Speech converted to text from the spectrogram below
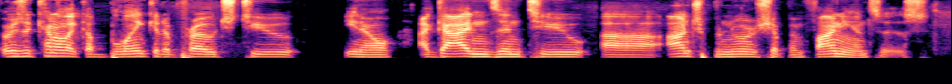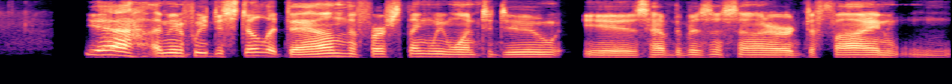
or is it kind of like a blanket approach to you know a guidance into uh, entrepreneurship and finances? Yeah, I mean, if we distill it down, the first thing we want to do is have the business owner define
